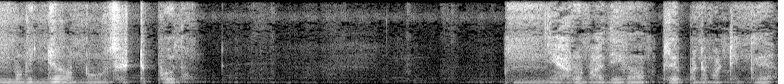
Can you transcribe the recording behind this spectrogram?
முடிஞ்சால் நூறு செட்டு போதும். யாரும் அதிகம் ப்ளே பண்ண மாட்டீங்க.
